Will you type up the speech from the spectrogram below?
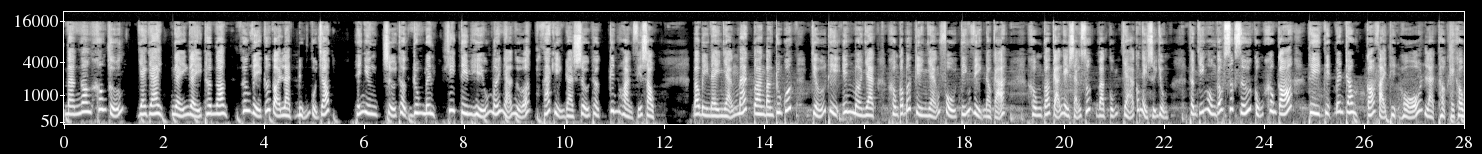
mà ngon không cưỡng, dai dai, ngậy ngậy thơm ngon, hương vị cứ gọi là đỉnh của chóp. Thế nhưng sự thật rung minh khi tìm hiểu mới ngã ngửa, phát hiện ra sự thật kinh hoàng phía sau. Bao bì này nhãn mát toàn bằng Trung Quốc, chữ thì in mờ nhạt, không có bất kỳ nhãn phụ tiếng Việt nào cả. Không có cả ngày sản xuất và cũng chả có ngày sử dụng. Thậm chí nguồn gốc xuất xứ cũng không có, thì thịt bên trong có phải thịt hổ là thật hay không?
